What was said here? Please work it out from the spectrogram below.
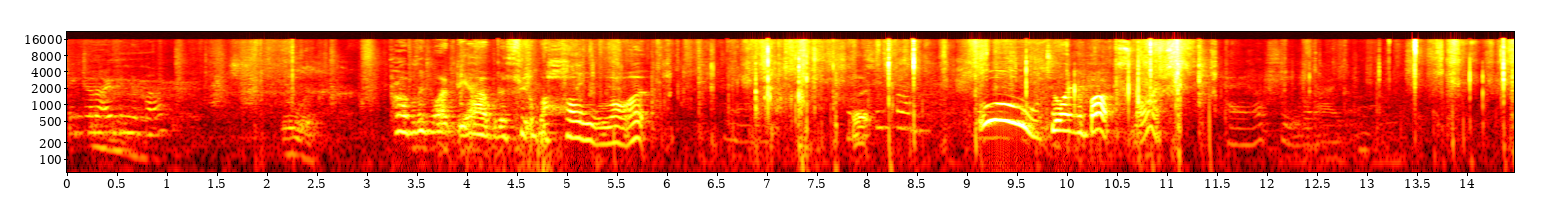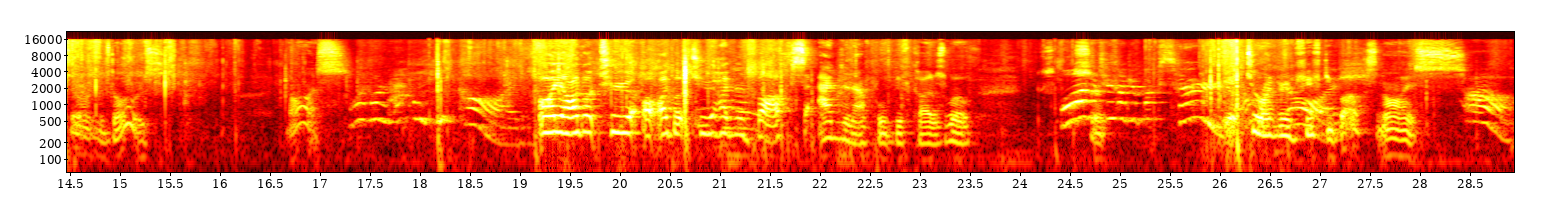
Jake, do you want to open your card? Probably won't be able to film a whole lot. Okay, this is from. Ooh, 200 bucks. Nice. Okay, let's see what I got. $200. Nice. Oh, I got an Apple gift card. Oh yeah, I got two. I I got 200 bucks and an Apple gift card as well. What? So- 200 bucks too. Yeah, Oh 250 bucks. Nice. Oh.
